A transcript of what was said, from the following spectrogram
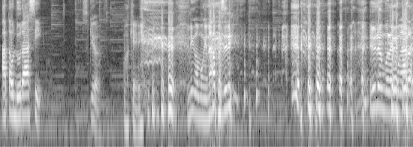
atau durasi? skill. Oke. Ini ngomongin apa sih nih? Ini udah mulai mengarah.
